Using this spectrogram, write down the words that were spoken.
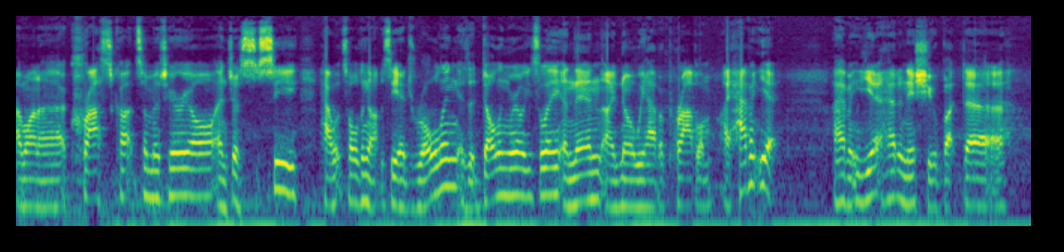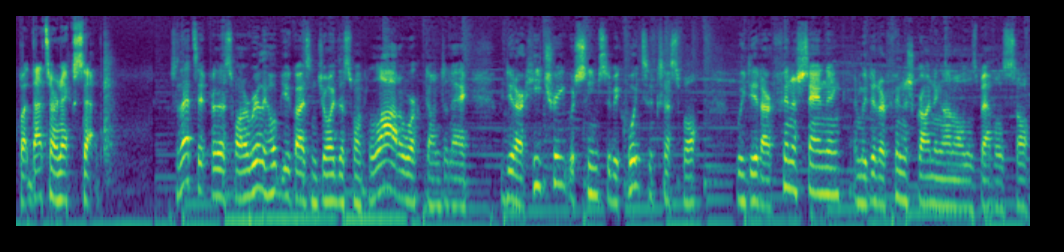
I want to cross cut some material and just see how it's holding up. Is the edge rolling? Is it dulling real easily? And then I know we have a problem. I haven't yet. I haven't yet had an issue, but uh, but that's our next step. So that's it for this one. I really hope you guys enjoyed this one. A lot of work done today. We did our heat treat, which seems to be quite successful. We did our finish sanding, and we did our finish grinding on all those bevels. So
